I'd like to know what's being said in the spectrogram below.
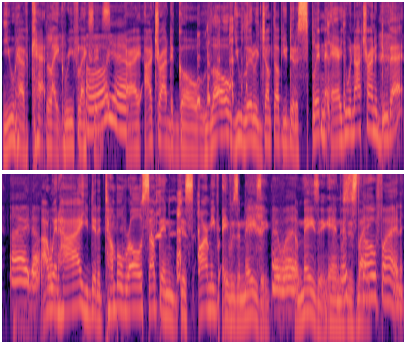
you have cat like reflexes. Oh yeah. All right. I tried to go low. you literally jumped up. You did a split in the air. You were not trying to do that. I know. I went high. You did a tumble roll. Something just army. It was amazing. It was amazing. And it this is like so fun.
